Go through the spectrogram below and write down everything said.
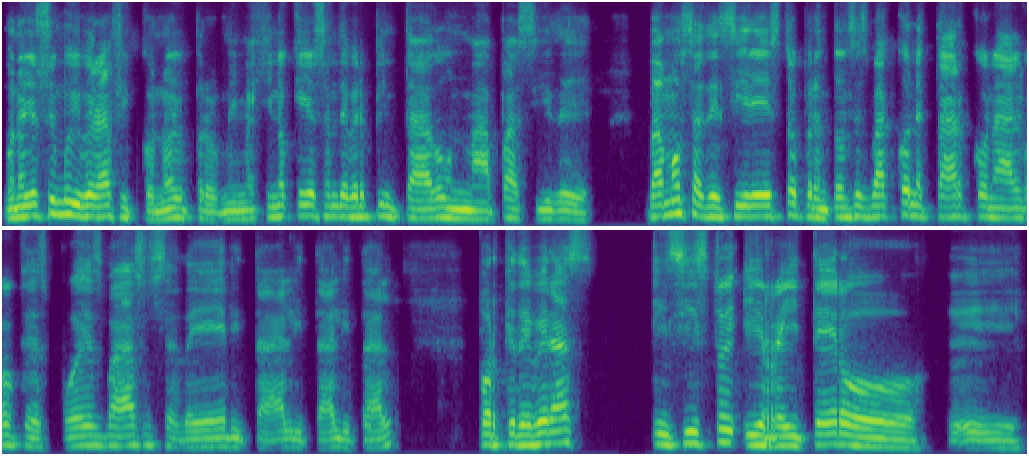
Bueno, yo soy muy gráfico, ¿no? Pero me imagino que ellos han de haber pintado un mapa así de vamos a decir esto, pero entonces va a conectar con algo que después va a suceder y tal y tal y tal, porque de veras, insisto y reitero eh,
